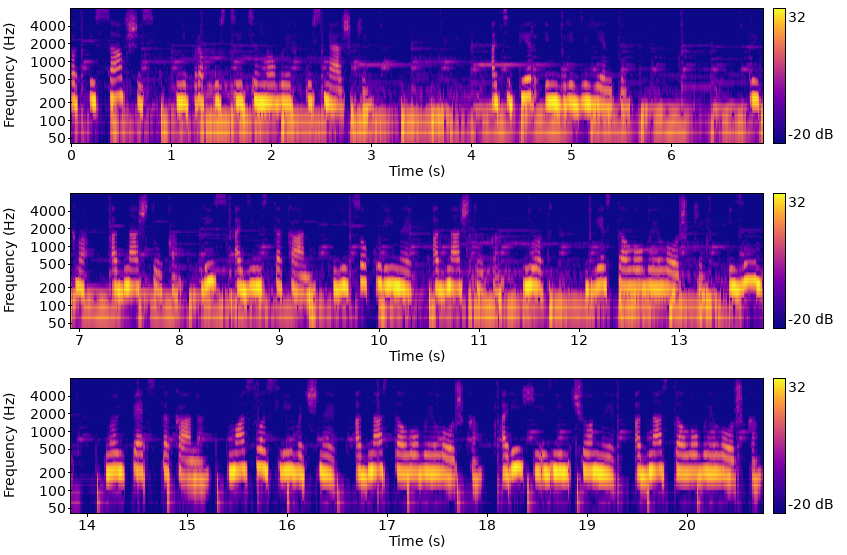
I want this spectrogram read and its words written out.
Подписавшись, не пропустите новые вкусняшки. А теперь ингредиенты. Тыква, 1 штука, рис 1 стакан, яйцо куриное, 1 штука, мед, 2 столовые ложки, изюм, 0,5 стакана, масло сливочное, 1 столовая ложка, орехи измельченные, 1 столовая ложка,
